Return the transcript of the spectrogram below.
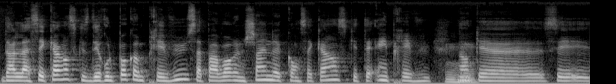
dans la séquence qui se déroule pas comme prévu, ça peut avoir une chaîne de conséquences qui était imprévue. Mhm. Donc, euh, c'est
